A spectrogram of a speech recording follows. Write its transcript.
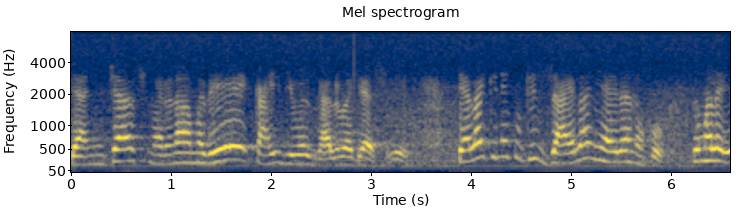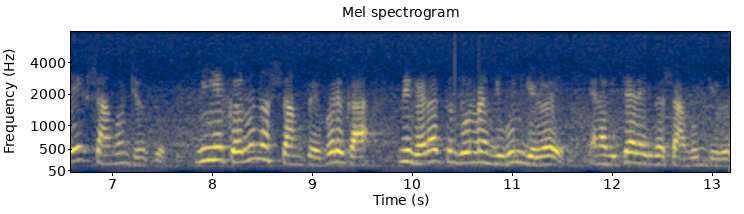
त्यांच्या स्मरणामध्ये काही दिवस घालवायचे असले त्याला की नाही कुठे जायला न्यायला नको? तुम्हाला एक सांगून ठेवतो. मी हे करूनच सांगतोय बरं का? मी घरातून दोन वेळा निघून गेलोय. त्यांना विचार एकदा सांगून गेलो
